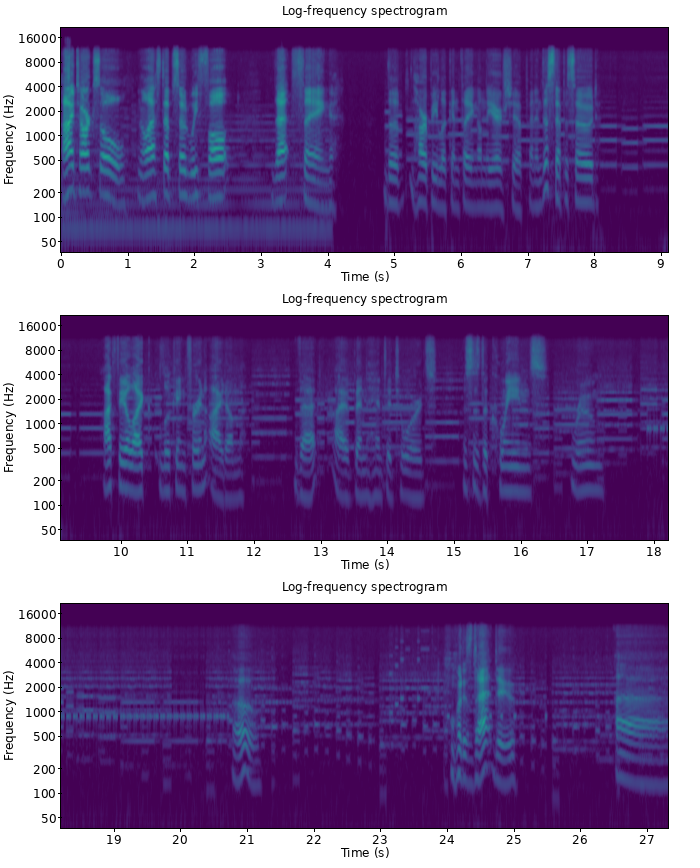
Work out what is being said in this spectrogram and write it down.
Hi, Tark Soul. In the last episode, we fought that thing, the harpy-looking thing on the airship. And in this episode, I feel like looking for an item that I have been hinted towards. This is the Queen's room. Oh. What does that do? Uh,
